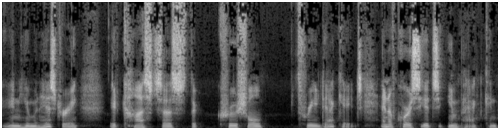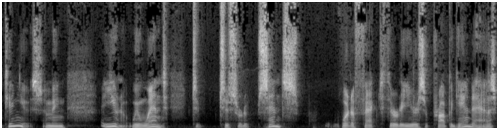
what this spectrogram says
in human history. It costs us the crucial three decades. And of course, its impact continues. I mean, you know, we went to, to sort of sense what effect 30 years of propaganda has.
